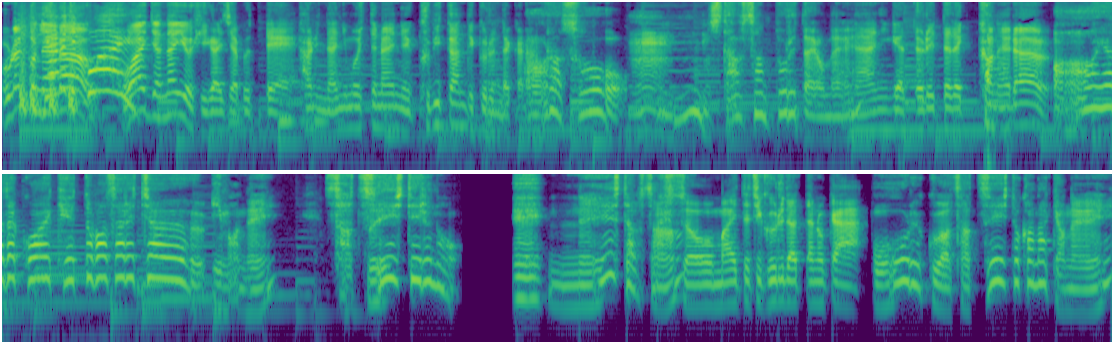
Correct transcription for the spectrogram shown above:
俺この野郎怖い。怖いじゃないよ被害者ぶって。彼何もしてないのに首噛んでくるんだから。あらそう。うん、うん。スタッフさん取れたよね。何が取れただこの野郎。ああやだ怖い。蹴っ飛ばされちゃう。今ね撮影してるのえね。えスタッフさん？くそお前たちグルだったのか。暴力は撮影しとかなきゃね。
